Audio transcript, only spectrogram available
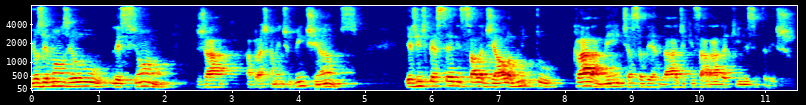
Meus irmãos, eu leciono já há praticamente 20 anos e a gente percebe em sala de aula muito claramente essa verdade que zarada aqui nesse trecho.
